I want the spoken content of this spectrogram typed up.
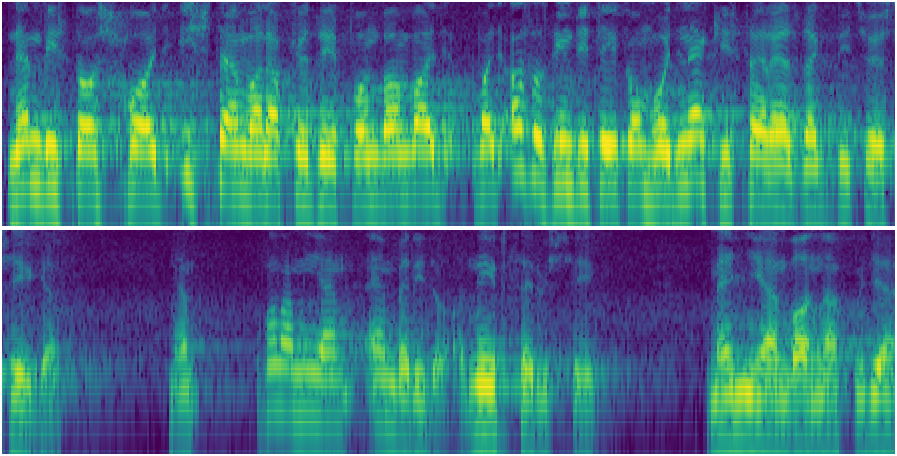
Nem biztos, hogy Isten van a középpontban, vagy, vagy az az indítékom, hogy neki szerezzek dicsőséget. Nem, valamilyen emberi népszerűség. Mennyien vannak, ugye,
